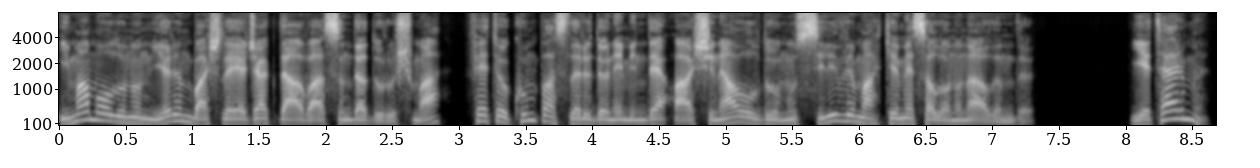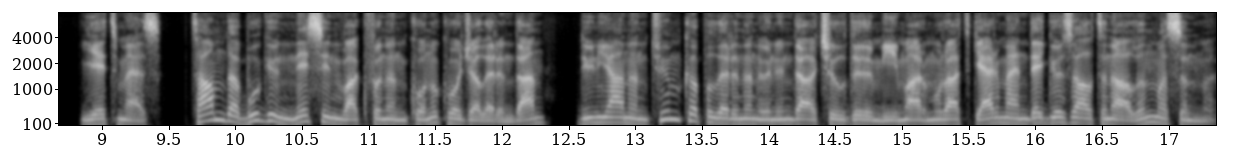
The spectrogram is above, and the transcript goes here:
İmamoğlu'nun yarın başlayacak davasında duruşma, FETÖ kumpasları döneminde aşina olduğumuz Silivri Mahkeme Salonu'na alındı. Yeter mi? Yetmez. Tam da bugün Nesin Vakfı'nın konuk hocalarından, dünyanın tüm kapılarının önünde açıldığı Mimar Murat Germen de gözaltına alınmasın mı?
